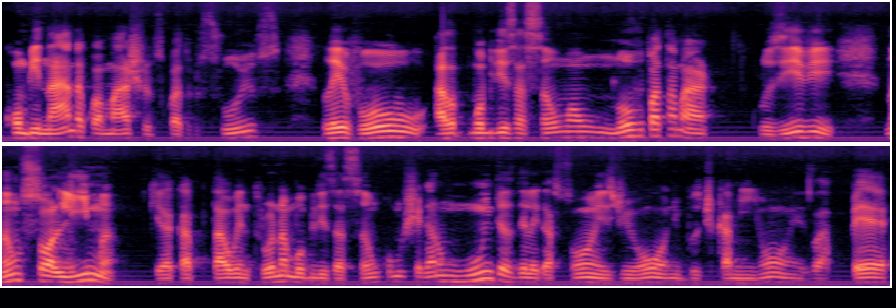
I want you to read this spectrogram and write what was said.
combinada com a Marcha dos Quatro Suios levou a mobilização a um novo patamar. Inclusive, não só Lima, que a capital entrou na mobilização, como chegaram muitas delegações de ônibus, de caminhões, a pé,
